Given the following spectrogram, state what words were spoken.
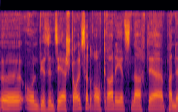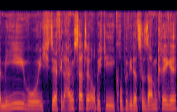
Äh, Und wir sind sehr stolz darauf, gerade jetzt nach der Pandemie, wo ich sehr viel Angst hatte, ob ich die Gruppe wieder zusammenkriege,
